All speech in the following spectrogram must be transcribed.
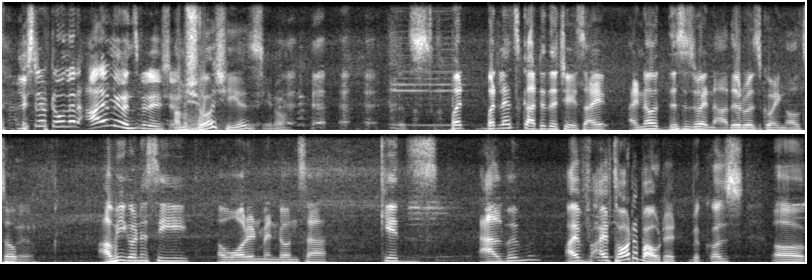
you should have told that I am your inspiration. i'm sure she is you know it's But but let's cut to the chase. I I know this is where Nadir was going. Also, Yeah. are we going to see a Warren Mendonsa kids album? I've I've thought about it because uh,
